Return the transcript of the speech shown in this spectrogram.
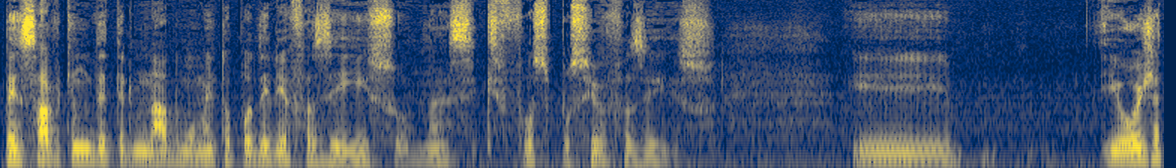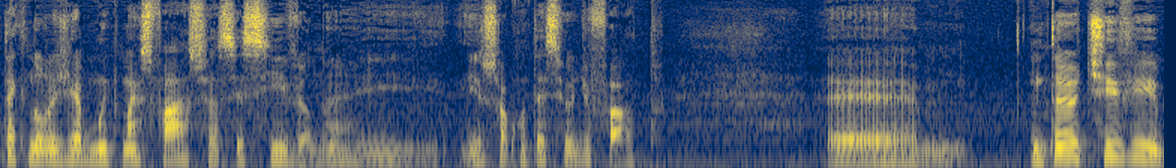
pensava que em um determinado momento eu poderia fazer isso, né? se fosse possível fazer isso. E, e hoje a tecnologia é muito mais fácil, acessível, né? e isso aconteceu de fato. É, então eu tive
